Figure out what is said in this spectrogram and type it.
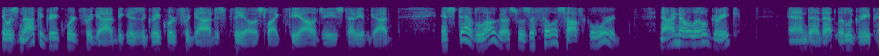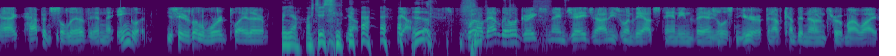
It was not the Greek word for God because the Greek word for God is theos, like theology, study of God. Instead, logos was a philosophical word. Now, I know a little Greek, and uh, that little Greek ha- happens to live in England. You see, there's a little wordplay there. yeah, I just. Yeah, yeah. Well, that little Greek's named J. John. He's one of the outstanding evangelists in Europe, and I've come to know him through my wife,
